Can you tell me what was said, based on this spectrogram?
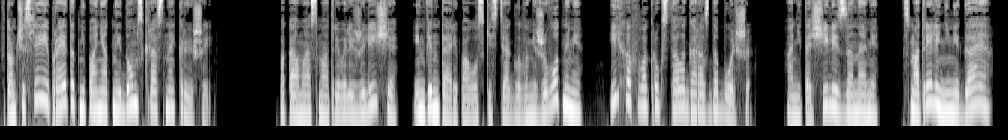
В том числе и про этот непонятный дом с красной крышей. Пока мы осматривали жилище, инвентарь и повозки с тягловыми животными, ильхов вокруг стало гораздо больше. Они тащились за нами, смотрели не мигая,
